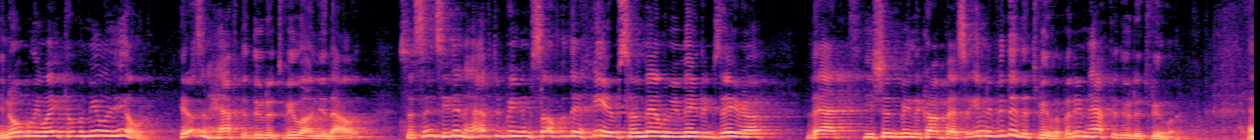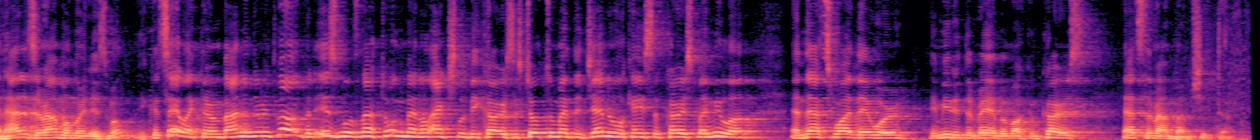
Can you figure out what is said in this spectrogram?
You normally wait till the Mila healed. He doesn't have to do the Tvilah on Yadal. So since he didn't have to bring himself with the Chiv, so Mela we made a that he shouldn't be in the Karm Pesach, even if he did the Tvilah, but he didn't have to do the Tvilah. And how does the Rambam learn Ismail? He could say like the Ramban and the Ritva, but is not talking about he'll actually be Karis. It's talking about the general case of Karis by Mila, and that's why they were immediate Devrei B'Makam Karis. That's the Rambam Shita.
